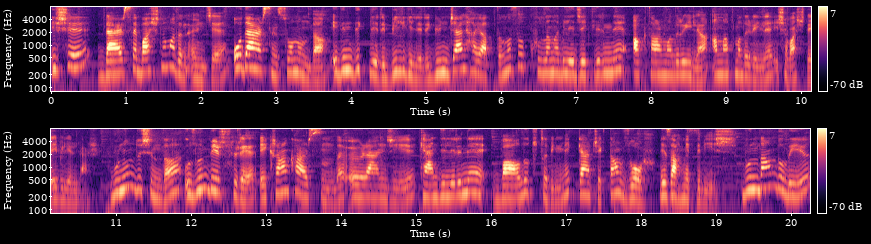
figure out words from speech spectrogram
İşe derse başlamadan önce o dersin sonunda edindikleri bilgileri güncel hayatta nasıl kullanabileceklerini aktarmalarıyla, anlatmalarıyla işe başlayabilirler. Bunun dışında uzun bir süre ekran karşısında öğrenciyi kendilerine bağlı tutabilmek gerçekten zor ve zahmetli bir iş. Bundan dolayı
